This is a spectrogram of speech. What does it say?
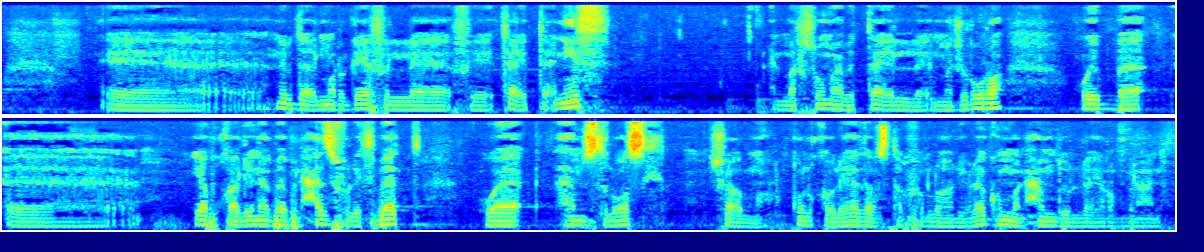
آه، نبدأ المرة الجاية في في تاء التأنيث المرسومة بالتاء المجرورة ويبقى آه، يبقى لنا باب الحذف والإثبات وهمزة الوصل إن شاء الله. قول قولي هذا وأستغفر الله لي ولكم والحمد لله رب العالمين.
